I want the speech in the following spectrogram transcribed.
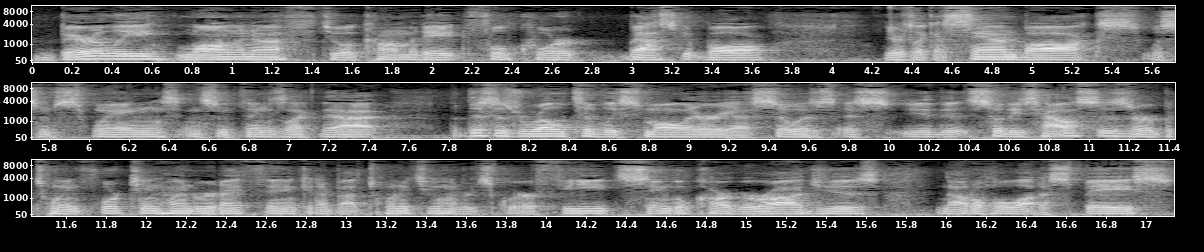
barely long enough to accommodate full court basketball. There's like a sandbox with some swings and some things like that. But this is a relatively small area, so is, is so these houses are between 1,400, I think, and about 2,200 square feet. Single car garages, not a whole lot of space.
